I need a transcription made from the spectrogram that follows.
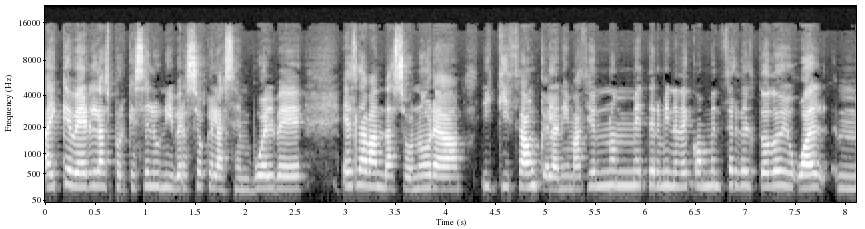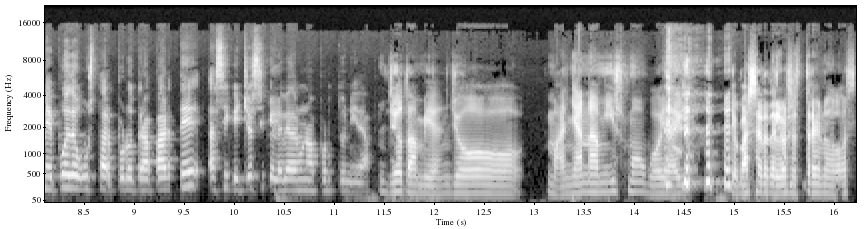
hay que verlas porque es el universo que las envuelve, es la banda sonora y quizá aunque la animación no me termine de convencer del todo, igual me puede gustar por otra parte, así que yo sí que le voy a dar una oportunidad. Yo también, yo mañana mismo voy a ir, que va a ser de los estrenos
